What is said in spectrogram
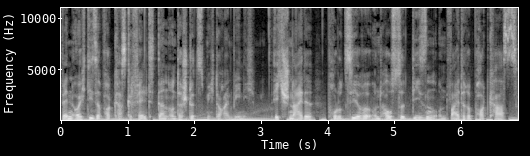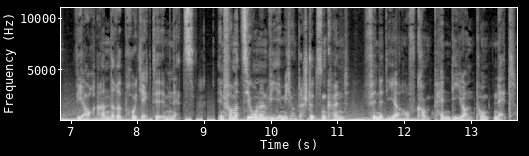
Wenn euch dieser Podcast gefällt, dann unterstützt mich doch ein wenig. Ich schneide, produziere und hoste diesen und weitere Podcasts wie auch andere Projekte im Netz. Informationen, wie ihr mich unterstützen könnt, findet ihr auf compendion.net.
